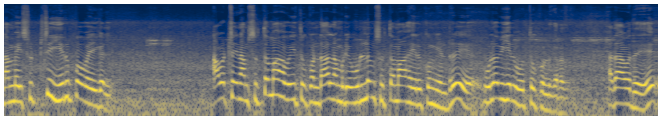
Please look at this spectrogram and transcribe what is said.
நம்மை சுற்றி இருப்பவைகள் அவற்றை நாம் சுத்தமாக வைத்து கொண்டால் நம்முடைய உள்ளம் சுத்தமாக இருக்கும் என்று உளவியல் ஒத்துக்கொள்கிறது. அதாவது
